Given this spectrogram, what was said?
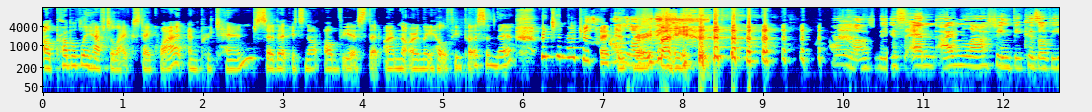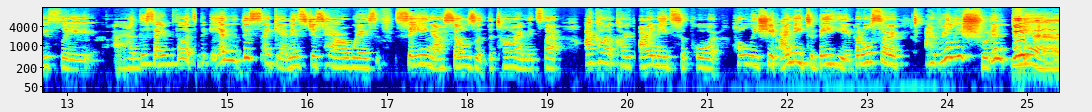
I'll probably have to like stay quiet and pretend so that it's not obvious that I'm the only healthy person there, which in retrospect I is very this. funny. I love this. And I'm laughing because obviously I had the same thoughts. And this, again, is just how we're seeing ourselves at the time. It's that I can't cope. I need support. Holy shit, I need to be here. But also, I really shouldn't be. Yeah,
